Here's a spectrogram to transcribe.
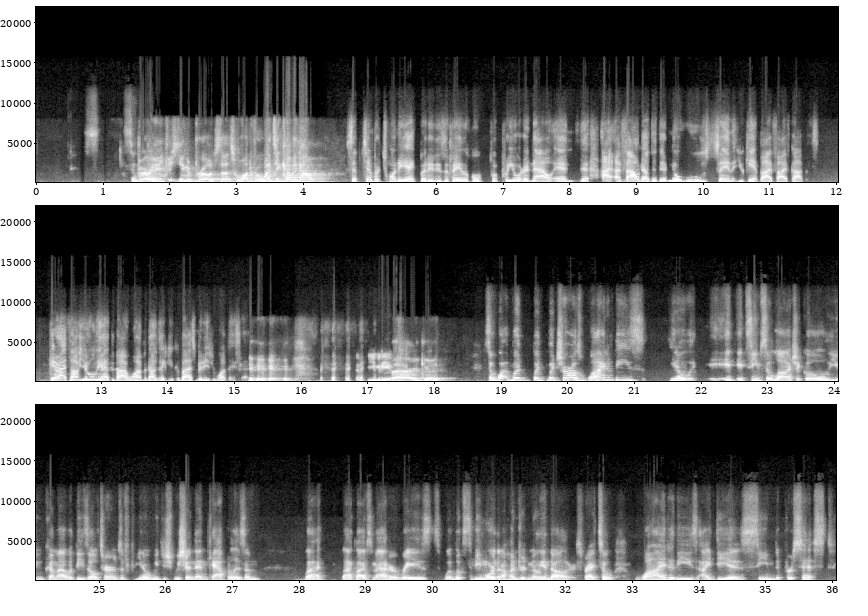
So very interesting approach. That's wonderful. When's it coming out? September 28th, but it is available for pre-order now. And the, I, I found out that there are no rules saying that you can't buy five copies. Here, I thought you only had to buy one, but no, I you can buy as many as you want. They said. the beauty of very good. So, what? But but but Charles, why do these? You know, it, it seems so logical. You come out with these alternatives. You know, we we shouldn't end capitalism, but Black Lives Matter raised what looks to be more than a hundred million dollars, right? So, why do these ideas seem to persist?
